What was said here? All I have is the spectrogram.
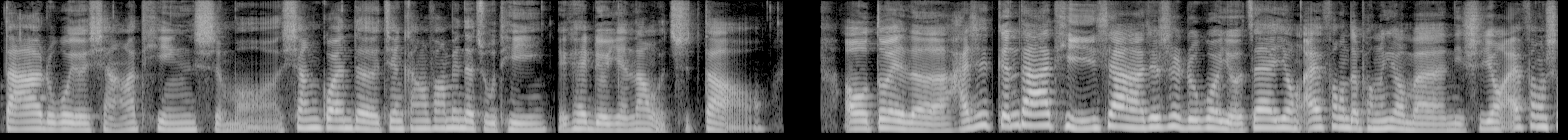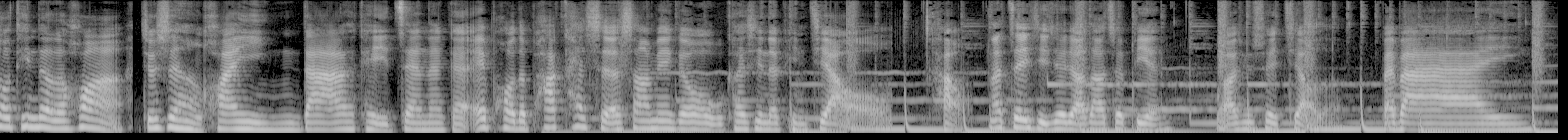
大家如果有想要听什么相关的健康方面的主题，也可以留言让我知道。哦，对了，还是跟大家提一下，就是如果有在用 iPhone 的朋友们，你是用 iPhone 收听的的话，就是很欢迎大家可以在那个 Apple 的 Podcast 上面给我五颗星的评价哦。好，那这一集就聊到这边，我要去睡觉了，拜拜。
